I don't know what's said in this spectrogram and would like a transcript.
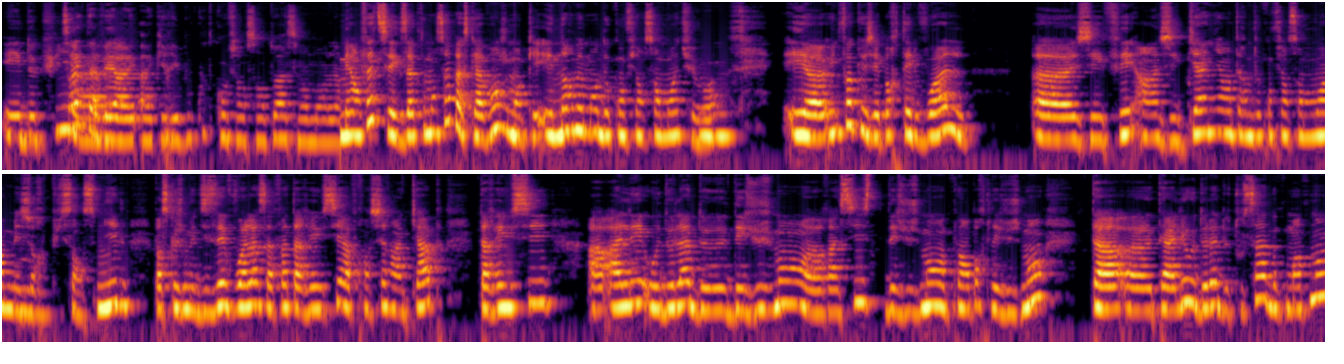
et depuis. C'est vrai que tu avais euh, acquis beaucoup de confiance en toi à ce moment-là. Mais en fait, c'est exactement ça parce qu'avant, je manquais énormément de confiance en moi, tu vois. Mm. Et euh, une fois que j'ai porté le voile, euh, j'ai fait un, j'ai gagné en termes de confiance en moi, mais genre mm. puissance 1000, parce que je me disais, voilà, Safa, t'as réussi à franchir un cap, t'as réussi à aller au-delà de, des jugements euh, racistes, des jugements, peu importe les jugements, t'as, t'es allé au-delà de tout ça. Donc maintenant,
